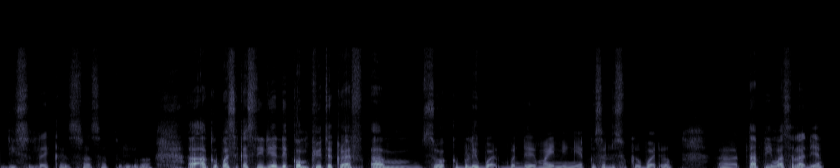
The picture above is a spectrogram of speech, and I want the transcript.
diselectkan salah satu dia Uh, aku pastikan sendiri dia ada computer craft. Um, so aku boleh buat benda mining yang aku selalu suka buat tu. Uh, tapi masalah dia.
